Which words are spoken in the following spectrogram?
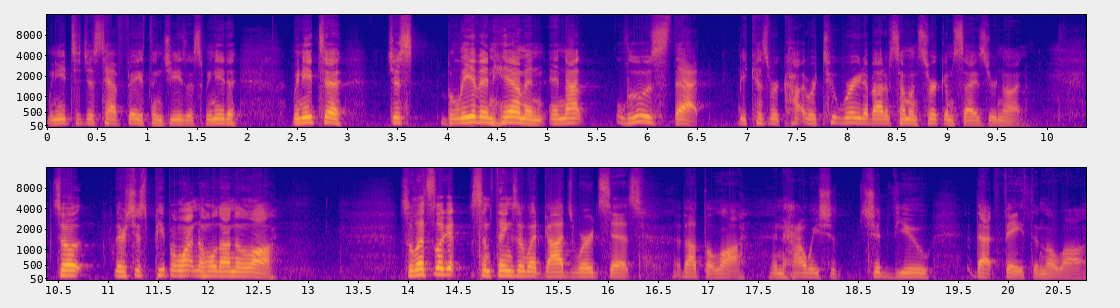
We need to just have faith in Jesus. We need to, we need to just believe in him and, and not lose that because we're, we're too worried about if someone's circumcised or not. So there's just people wanting to hold on to the law. So let's look at some things of what God's word says about the law and how we should, should view that faith in the law.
